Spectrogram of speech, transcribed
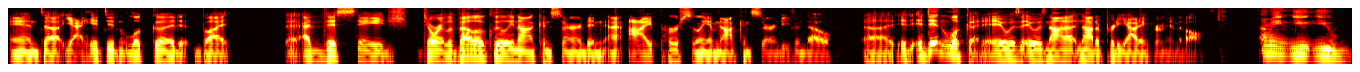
and uh, yeah, it didn't look good, but at this stage, Torey Lovullo clearly not concerned, and I, I personally am not concerned, even though uh, it, it didn't look good. It was it was not a not a pretty outing from him at all. I mean, you you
